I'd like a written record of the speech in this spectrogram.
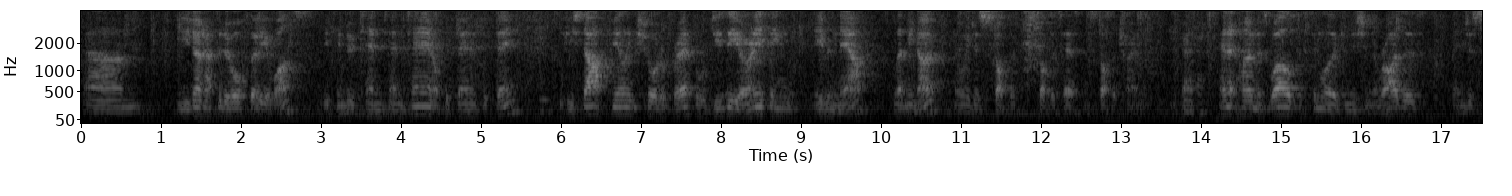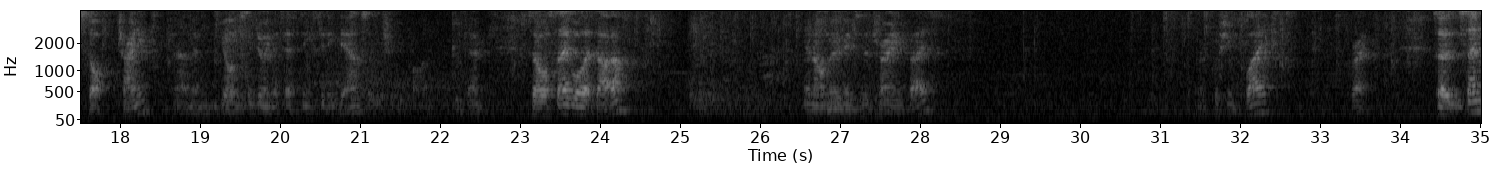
Um, you don't have to do all 30 at once. You can do 10, 10, 10 or 15 and 15. If you start feeling short of breath or dizzy or anything even now, let me know and we just stop the, stop the test and stop the training. Okay? okay. And at home as well, if a similar condition arises, then just stop training. Um, and you're obviously doing the testing sitting down, so you should be fine. Okay? So I'll save all that data and I'll move into the training phase. Pushing play. Great. So the same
